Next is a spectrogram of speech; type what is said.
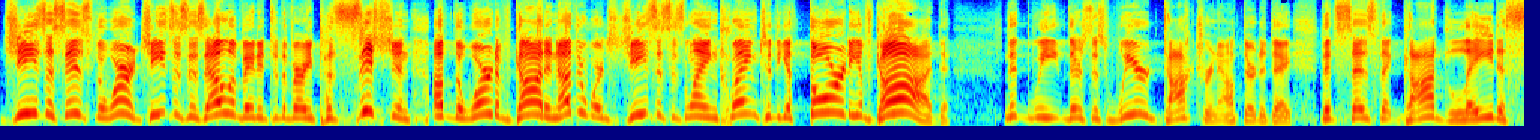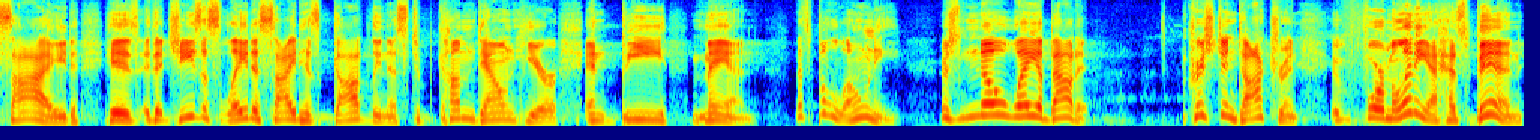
Jesus is the Word. Jesus is elevated to the very position of the Word of God. In other words, Jesus is laying claim to the authority of God. That we, there's this weird doctrine out there today that says that God laid aside his, that Jesus laid aside his godliness to come down here and be man. That's baloney. There's no way about it. Christian doctrine for millennia has been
